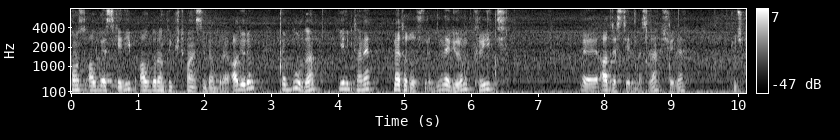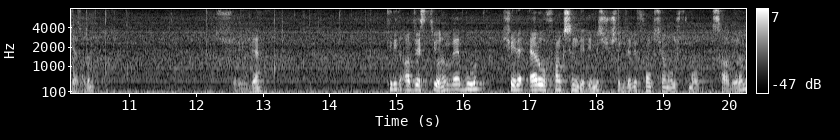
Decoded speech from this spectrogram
const algo sk deyip Algorand'ın kütüphanesini ben buraya alıyorum. Ve burada yeni bir tane metod oluşturuyorum. Ne diyorum? Create e, adres diyelim mesela. Şöyle küçük yazalım. Şöyle create adres diyorum ve bu şöyle arrow function dediğimiz şu şekilde bir fonksiyon oluşturma sağlıyorum.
